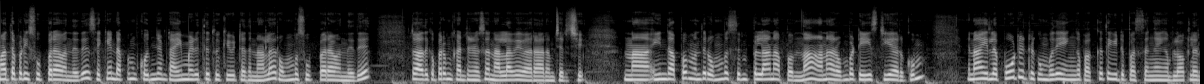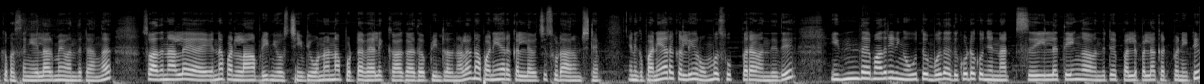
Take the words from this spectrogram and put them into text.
மற்றபடி சூப்பராக வந்தது. செகண்ட் அப்பம் கொஞ்சம் டைம் எடுத்து தூக்கி விட்டதுனால ரொம்ப சூப்பராக வந்தது. ஸோ அதுக்கப்புறம் கண்டினியூஸாக நல்லாவே வர ஆரம்பிச்சிருச்சு. நான் இந்த அப்பம் வந்து ரொம்ப சிம்பிளான அப்பம் தான். ஆனால் ரொம்ப டேஸ்டியாக இருக்கும். நான் இதில் போட்டுட்டு இருக்கும்போது எங்கள் பக்கத்து வீட்டு பசங்க எங்கள் பிளாக்ல இருக்க பசங்க எல்லாருமே வந்துட்டாங்க. ஸோ அதனால் என்ன பண்ணலாம் அப்படின்னு யோசிச்சேன். இப்படி ஒன்றா போட்டால் வேலைக்கு ஆகாது அப்படின்றதுனால நான் பனியாரக்கல்லில் வச்சு சுட ஆரம்பிச்சிட்டேன். எனக்கு பனியாரக்கல்லையும் ரொம்ப சூப்பராக வந்தது. இந்த மாதிரி நீங்கள் ஊற்றும் போது அது கூட கொஞ்சம் நட்ஸு இல்லை தேங்காய் வந்துட்டு பல்லு பல்லாக கட் பண்ணிவிட்டு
